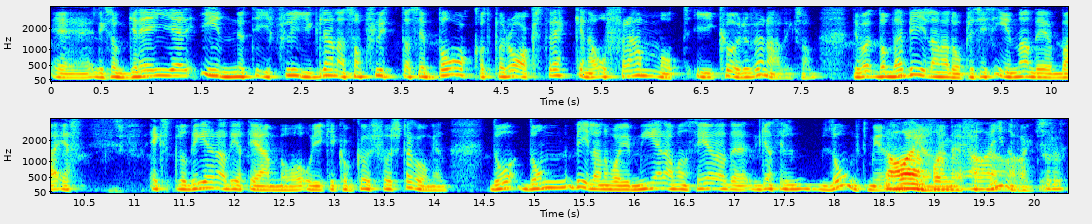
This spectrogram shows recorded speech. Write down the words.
eh, liksom grejer inuti flyglarna som flyttar sig bakåt på raksträckorna och framåt i kurvorna. Liksom. Det var, de där bilarna då, precis innan det bara exploderade DTM och, och gick i konkurs första gången, då, de bilarna var ju mer avancerade, ganska långt mer Ja, avancerade än Ja, F1-bilar ja, faktiskt. absolut.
